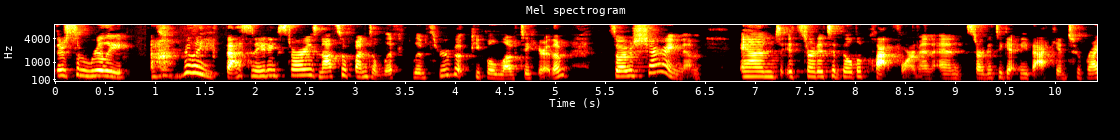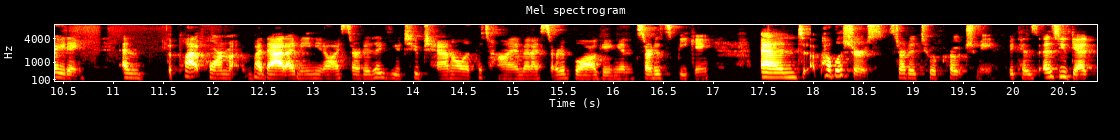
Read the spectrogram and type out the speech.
There's some really really fascinating stories, not so fun to live live through, but people love to hear them. So I was sharing them and it started to build a platform and, and started to get me back into writing and the platform by that i mean you know i started a youtube channel at the time and i started blogging and started speaking and publishers started to approach me because as you get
